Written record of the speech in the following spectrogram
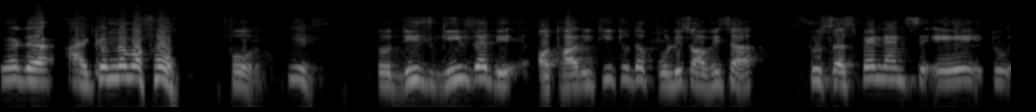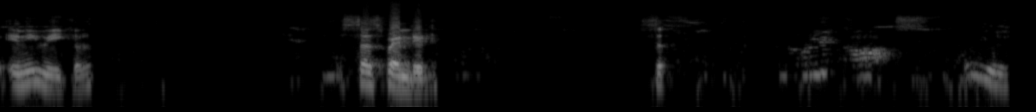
uh, item number four. four Yes. so this gives the authority to the police officer to suspend and say to any vehicle suspended Su- Only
